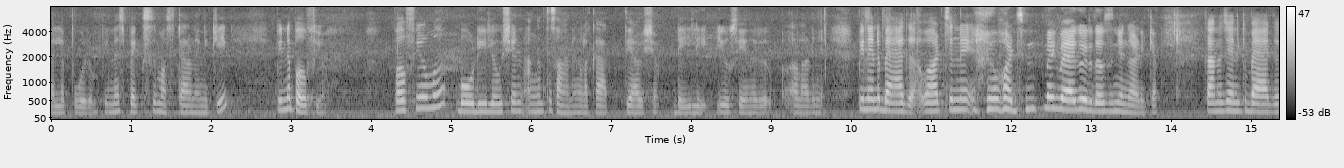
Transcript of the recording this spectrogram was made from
വല്ലപ്പോഴും. പിന്നെ സ്പെക്സ് മസ്റ്റാണ് എനിക്ക്. പിന്നെ പെർഫ്യൂം പെർഫ്യൂം ബോഡി ലോഷൻ അങ്ങനത്തെ സാധനങ്ങളൊക്കെ അത്യാവശ്യം ഡെയിലി യൂസ് ചെയ്യുന്നൊരു ആളാണ് ഞാൻ. പിന്നെ എന്റെ ബാഗ് വാട്സിനെ വാട്സൺ മൈ ബാഗ് ഒരു ദിവസം ഞാൻ കാണിക്കാം. കാരണം വെച്ചാൽ എനിക്ക് ബാഗ്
